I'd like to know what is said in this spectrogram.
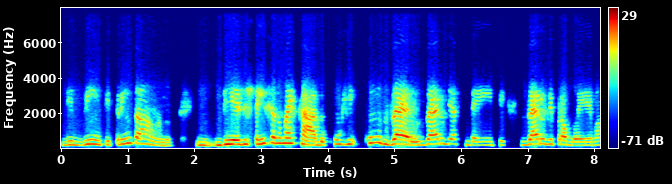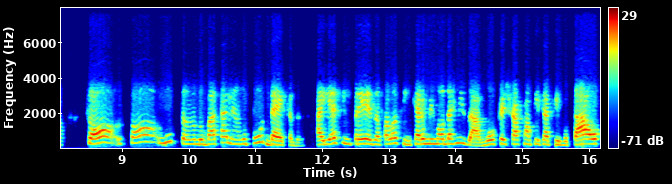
de 20, 30 anos de existência no mercado, com, com zero, zero de acidente, zero de problema, só, só lutando, batalhando por décadas. Aí essa empresa fala assim: quero me modernizar, vou fechar com um aplicativo tal,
